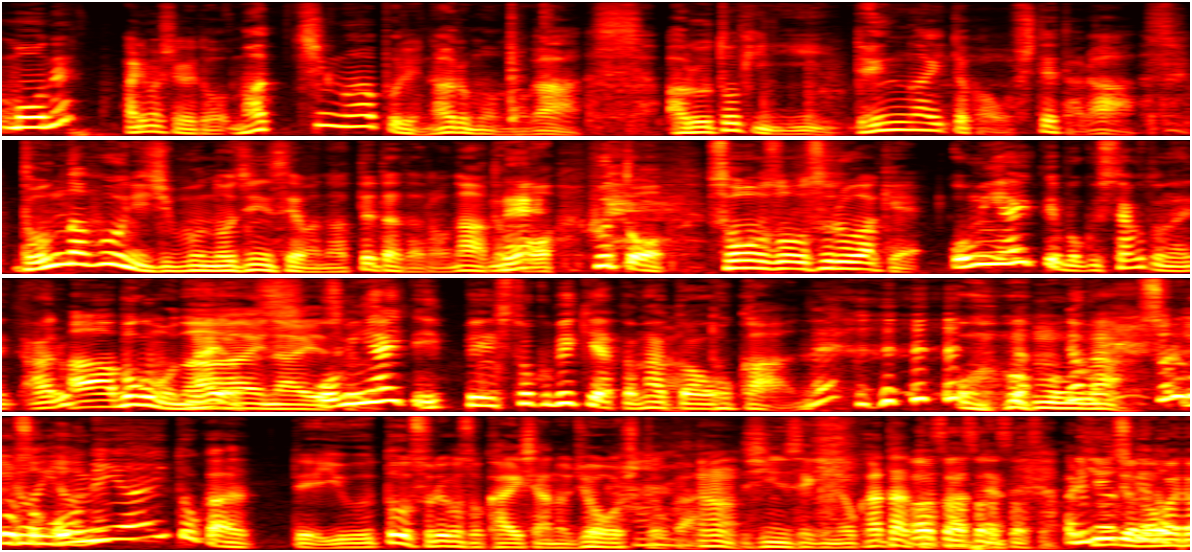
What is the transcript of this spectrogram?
もうねありましたけどマッチングアプリなるものがある時に恋愛とかをしてたらどんな風に自分の人生はなってただろうなとこう、ね。ふと想像するわけ。お見合いって僕したことない？ある？ああ僕もない。よないないですお見合いって一遍しとくべきやったなと。とかね。で も思うな。それこそお見合いとかっていうとそれこそ会社の上司とかはい。親戚の方とかありますけど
